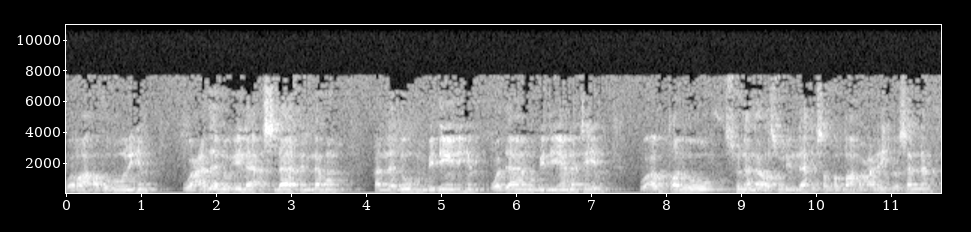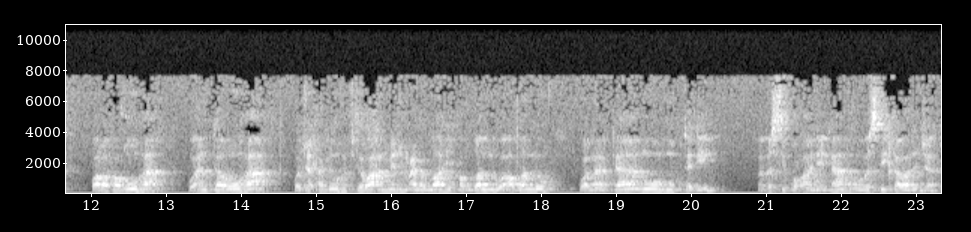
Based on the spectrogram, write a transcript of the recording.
وراء ظهورهم وعدلوا إلى أسلاف لهم قلدوهم بدينهم ودانوا بديانتهم وأبطلوا سنن رسول الله صلى الله عليه وسلم ورفضوها وأنكروها وجحدوها افتراء منهم على الله قد ضلوا وأضلوا. وما كانوا مهتدين. ما بس قرآن كان وما بس خوارجا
